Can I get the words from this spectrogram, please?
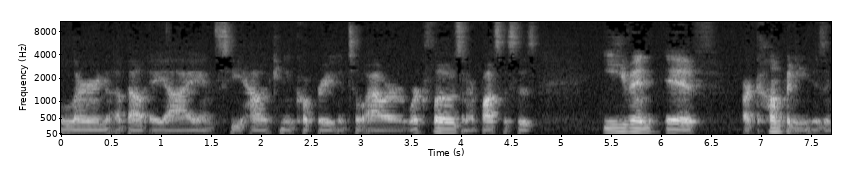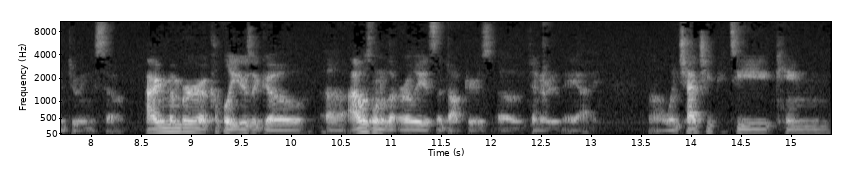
learn about AI and see how it can incorporate into our workflows and our processes, even if our company isn't doing so. I remember a couple years ago, uh, I was one of the earliest adopters of generative AI. Uh, when ChatGPT came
